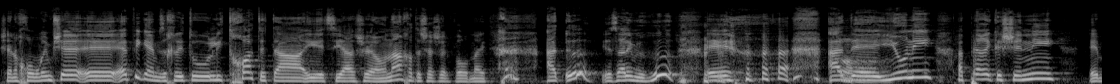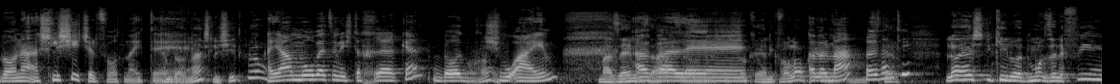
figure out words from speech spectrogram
שאנחנו אומרים ש Epic Games החליטו לדחות את היציאה של העונה החדשה של Fortnite. עד, אה, יצא לי מ... אה, עד אה, יוני, הפרק השני. אה, בעונה השלישית של Fortnite. אה, הם בעונה השלישית כבר? היה אמור בעצם להשתחרר, כן, בעוד וואו. שבועיים. מה זה? אבל, זה אה. אוקיי, אני כבר לא. אבל מה? אני לא. הבנתי. לא, יש לי כאילו זה לפי,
